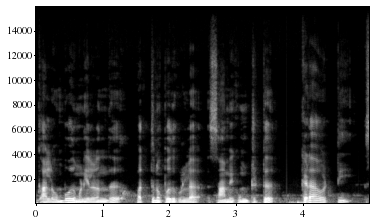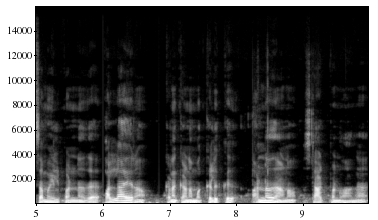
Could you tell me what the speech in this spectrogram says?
காலைல ஒம்பது மணிலேருந்து பத்து முப்பதுக்குள்ளே சாமி கும்பிட்டுட்டு கிடா வெட்டி சமையல் பண்ணதை பல்லாயிரம் கணக்கான மக்களுக்கு அன்னதானம் ஸ்டார்ட் பண்ணுவாங்க.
